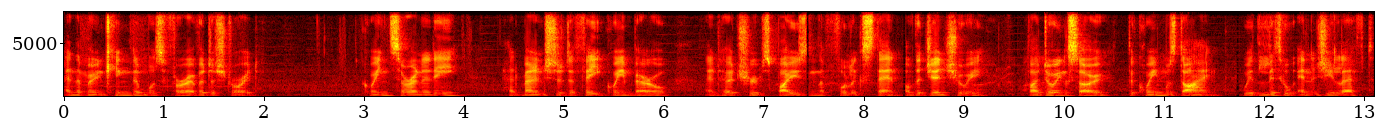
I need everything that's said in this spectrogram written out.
and the Moon Kingdom was forever destroyed. Queen Serenity had managed to defeat Queen Beryl and her troops by using the full extent of the Genshui. By doing so, the Queen was dying. With little energy left,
